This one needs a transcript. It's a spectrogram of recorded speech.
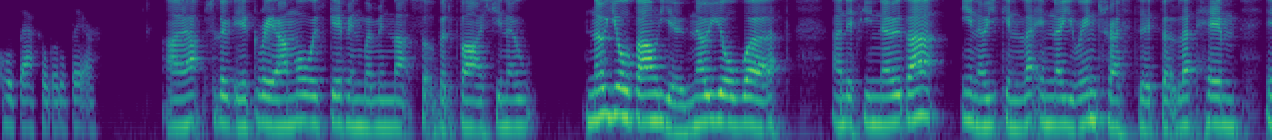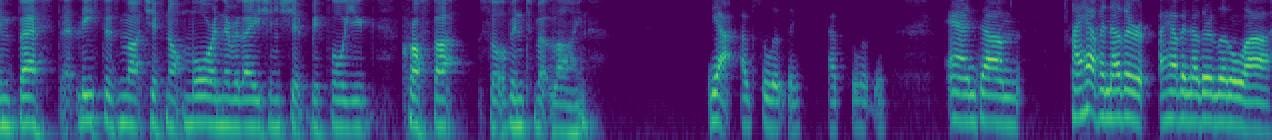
hold back a little there. I absolutely agree. I'm always giving women that sort of advice. You know, know your value, know your worth, and if you know that you know, you can let him know you're interested, but let him invest at least as much, if not more, in the relationship before you cross that sort of intimate line. Yeah, absolutely, absolutely. And um, I have another, I have another little uh,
